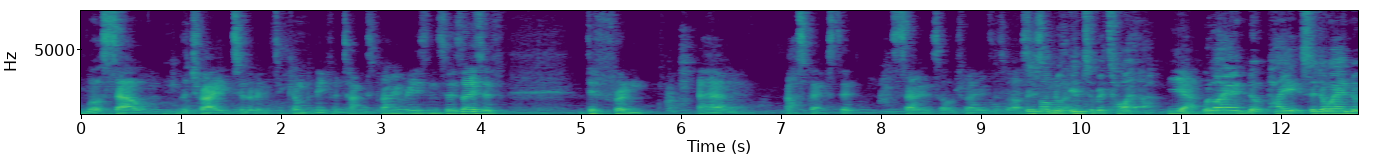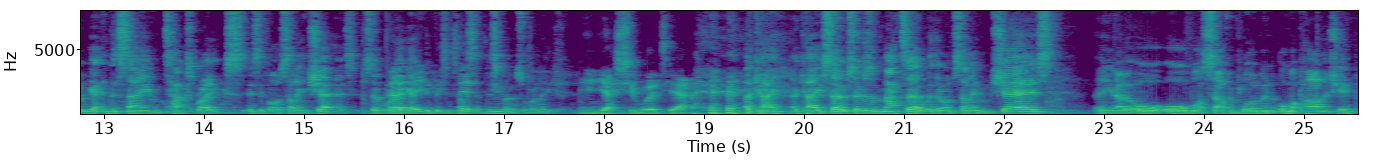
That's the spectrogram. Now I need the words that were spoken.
will sell the trade to the limited company for tax planning reasons. So there's loads of different um, aspects to selling sole trades as well. So if I'm looking to retire, yeah. will I end up pay? So do I end up getting the same tax breaks as if I was selling shares? So will I Uh, get the business you- asset disposal relief? Yes, you would. Yeah. Okay, okay. So so it doesn't matter whether I'm selling shares, uh, you know, or, or my self-employment or my partnership.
